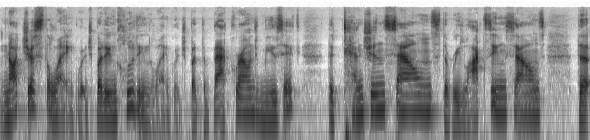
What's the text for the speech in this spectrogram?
not just the language, but including the language, but the background music, the tension sounds, the relaxing sounds, the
